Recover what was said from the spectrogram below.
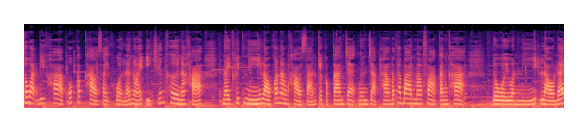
สวัสดีค่ะ พบกับข่าวใส่ขวดและน้อยอีกเช่นเคยนะคะ ในคลิปนี้เราก็นำข่าวสารเกี่ยวกับการแจกเงินจากทางรัฐบาลมาฝากกันค่ะ โดยวันนี้เราได้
